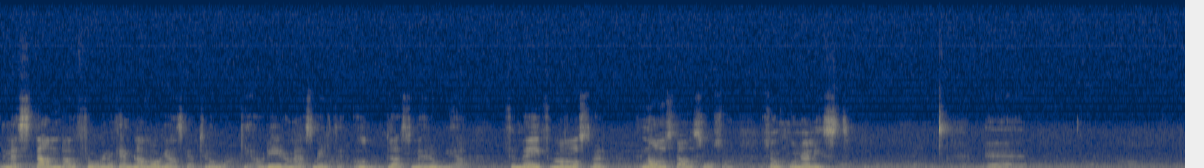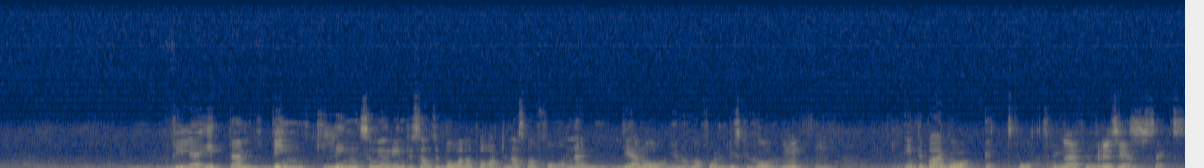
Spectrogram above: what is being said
de här standardfrågorna kan ibland vara ganska tråkiga. Och det är de här som är lite udda som är roliga för mig. För man måste väl någonstans så som, som journalist eh, vilja hitta en vinkling som gör det intressant för båda parterna. Så man får den här dialogen och man får en diskussion. Mm. Mm. Inte bara gå 1, 2, 3, Nej, 4, precis. 5, 6.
